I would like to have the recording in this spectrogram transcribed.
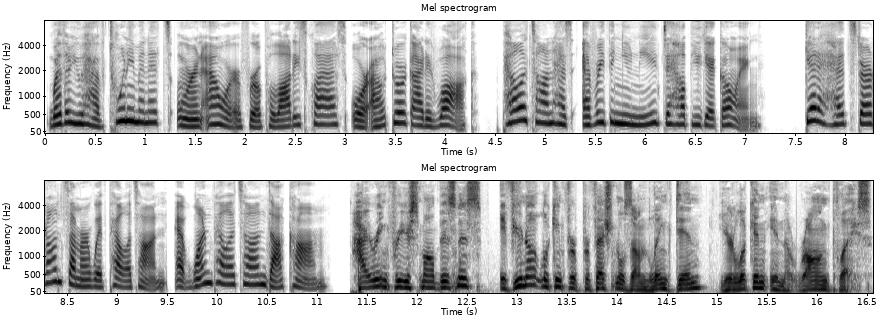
Whether you have 20 minutes or an hour for a Pilates class or outdoor guided walk, Peloton has everything you need to help you get going. Get a head start on summer with Peloton at onepeloton.com. Hiring for your small business? If you're not looking for professionals on LinkedIn, you're looking in the wrong place.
